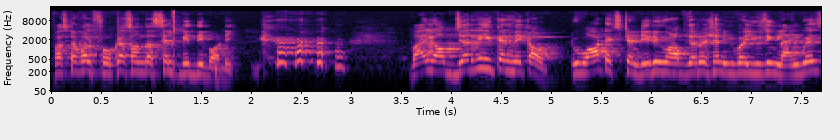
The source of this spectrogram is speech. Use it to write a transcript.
first of all focus on the self with the body. While observing, you can make out to what extent during your observation you were using language,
